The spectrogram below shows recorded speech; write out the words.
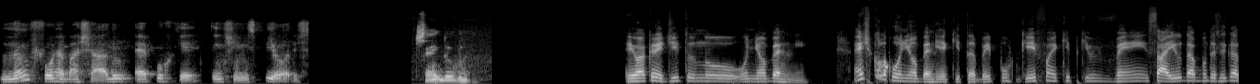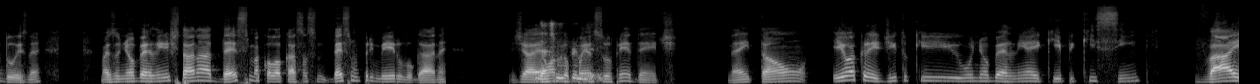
não for rebaixado, é porque tem times piores. Sem dúvida. Eu acredito no União Berlim. A gente colocou o União Berlim aqui também porque foi uma equipe que vem saiu da Bundesliga 2, né? Mas o União Berlim está na décima colocação, assim, décimo primeiro lugar, né? Já é décimo uma campanha primeiro. surpreendente, né? Então, eu acredito que o União Berlim é a equipe que sim vai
